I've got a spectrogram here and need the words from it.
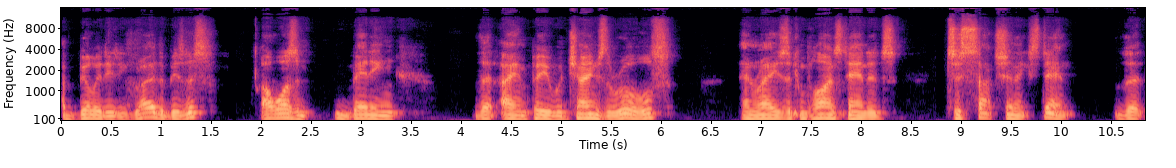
ability to grow the business. I wasn't betting that AMP would change the rules and raise the compliance standards to such an extent that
